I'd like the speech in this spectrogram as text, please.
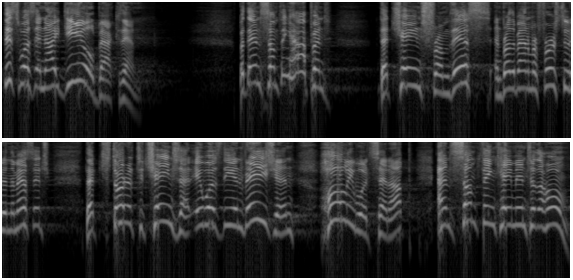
This was an ideal back then. But then something happened that changed from this, and Brother Branham refers to it in the message, that started to change that. It was the invasion Hollywood set up, and something came into the home.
